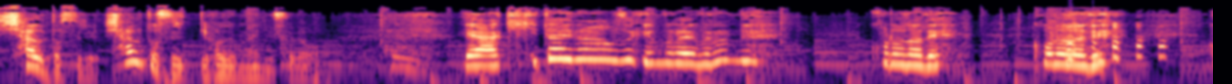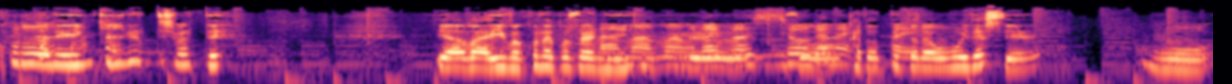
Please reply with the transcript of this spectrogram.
シャウトする。シャウトするっていうほどでもないんですけど、いやー、聞きたいなお酒のライブ。なんで、コロナで、コロナで、コロナで延期になってしまって。やばい、今、コナコさんに、まあまあまあライブはしょうがない。そう語ってたら思い出して、もう、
